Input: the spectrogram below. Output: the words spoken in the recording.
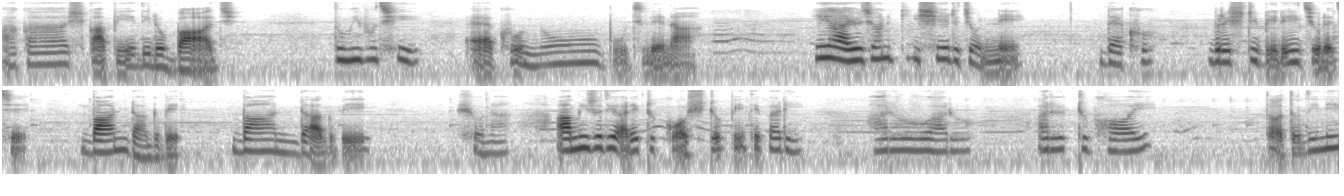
আকাশ কাঁপিয়ে দিল বাজ। তুমি বুঝি এখনও বুঝলে না। এই আয়োজন কিসের জন্যে? দেখো, বৃষ্টি বেড়েই চলেছে। বান ডাকবে বান ডাকবে। সোনা, আমি যদি আরেকটু কষ্ট পেতে পারি আরও আরও আরও একটু ভয়? ততদিনে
